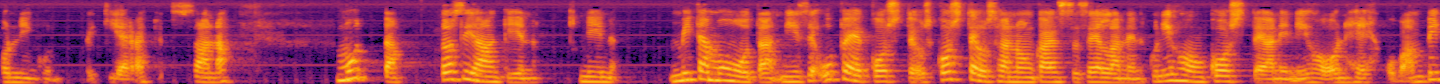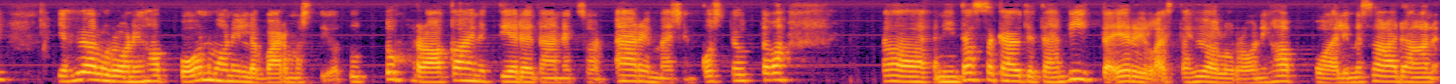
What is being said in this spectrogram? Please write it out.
on niin kuin kierrätyssana. Mutta tosiaankin, niin mitä muuta, niin se upea kosteus. Kosteushan on kanssa sellainen, että kun iho on kostea, niin iho on hehkuvampi. Ja hyaluronihappo on monille varmasti jo tuttu. Raaka-aine tiedetään, että se on äärimmäisen kosteuttava. Ää, niin tässä käytetään viittä erilaista hyaluronihappoa, eli me saadaan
